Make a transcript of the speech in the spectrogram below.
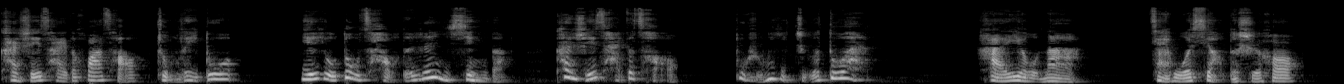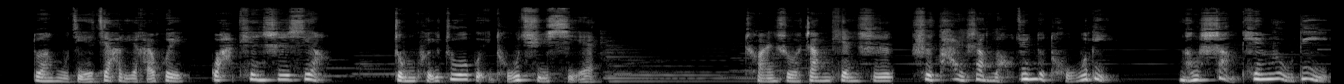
看谁采的花草种类多；也有斗草的韧性的，看谁采的草不容易折断。还有呢，在我小的时候，端午节家里还会挂天师像、钟馗捉鬼图驱邪。传说张天师是太上老君的徒弟，能上天入地。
